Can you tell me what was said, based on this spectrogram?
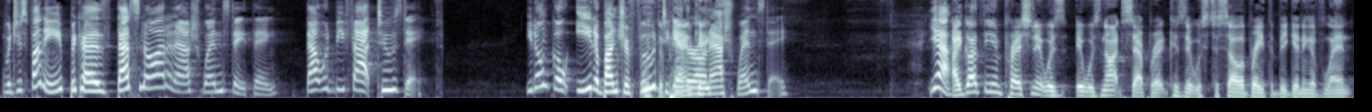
which is funny because that's not an Ash Wednesday thing. That would be Fat Tuesday. You don't go eat a bunch of food the together on? Ash Wednesday. Yeah, I got the impression it was it was not separate because it was to celebrate the beginning of Lent,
